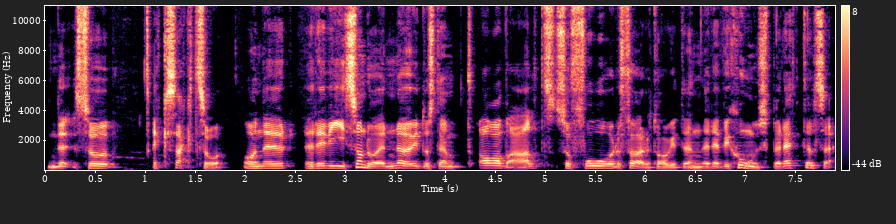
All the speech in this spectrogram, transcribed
Det- Så exakt så. Och när revisorn då är nöjd och stämt av allt så får företaget en revisionsberättelse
